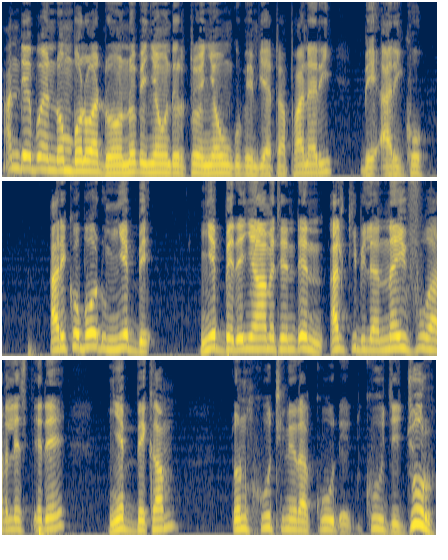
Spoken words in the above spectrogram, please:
Hande bo en ɗon bolwa dow no ɓe nyawdirto nyawgu ɓe mbiyata panari be ariko. Ariko bo ɗum nyebbe. Nyebbe ɗe nyameten ɗen alkibila nayi fuu har lesɗe ɗe nyebbe kam ɗon hutinira kuɗe kuje jur.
